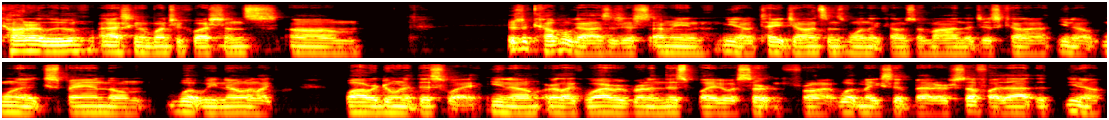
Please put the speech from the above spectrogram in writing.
Connor Lew, I ask him a bunch of questions. Um, there's a couple guys that just, I mean, you know, Tate Johnson's one that comes to mind that just kind of, you know, want to expand on what we know and like why we're doing it this way, you know, or like why are we running this play to a certain front, what makes it better, stuff like that. That you know,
